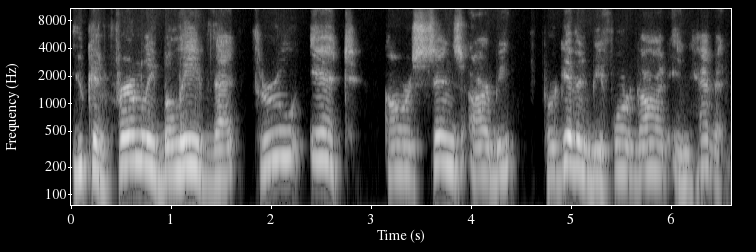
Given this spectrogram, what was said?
you can firmly believe that through it our sins are be, forgiven before God in heaven.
